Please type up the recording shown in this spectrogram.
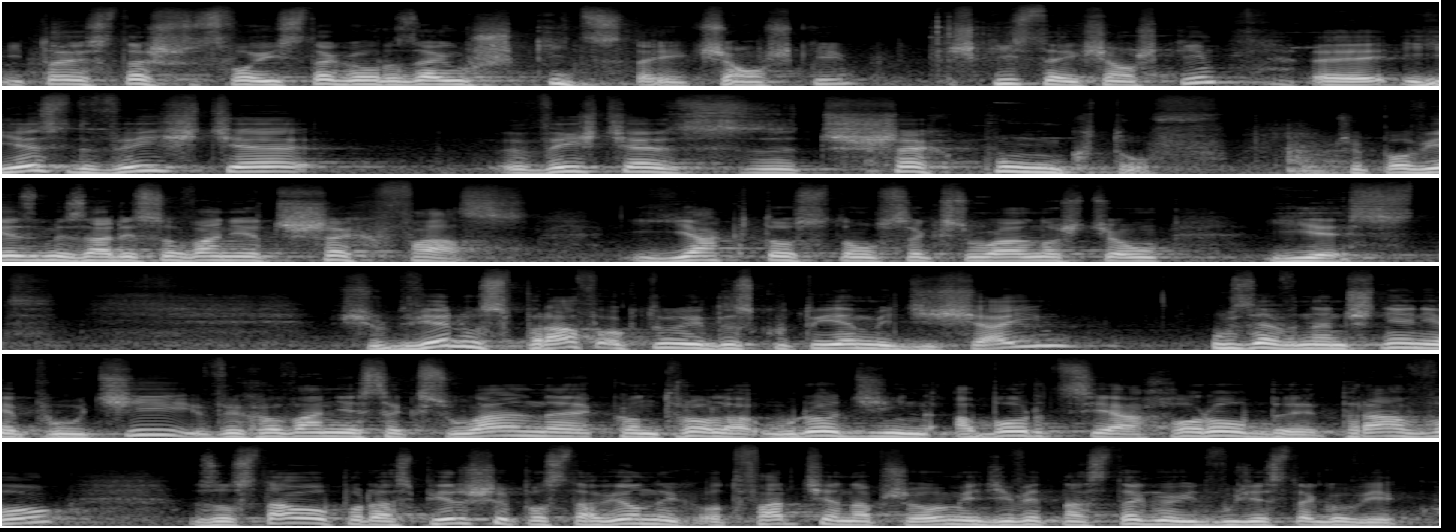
i to jest też swoistego rodzaju szkic tej książki, szkic tej książki, y, jest wyjście, wyjście z trzech punktów, czy powiedzmy zarysowanie trzech faz, jak to z tą seksualnością jest. Wśród wielu spraw, o których dyskutujemy dzisiaj, uzewnętrznienie płci, wychowanie seksualne, kontrola urodzin, aborcja, choroby, prawo zostało po raz pierwszy postawionych otwarcie na przełomie XIX i XX wieku.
